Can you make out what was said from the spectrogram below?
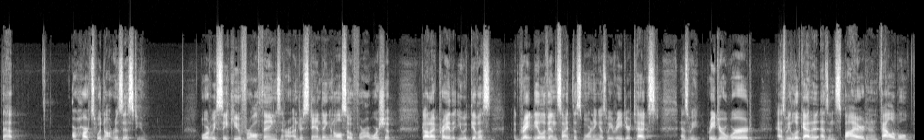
that our hearts would not resist you. Lord, we seek you for all things and our understanding and also for our worship. God, I pray that you would give us a great deal of insight this morning as we read your text, as we read your word, as we look at it as inspired and infallible,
